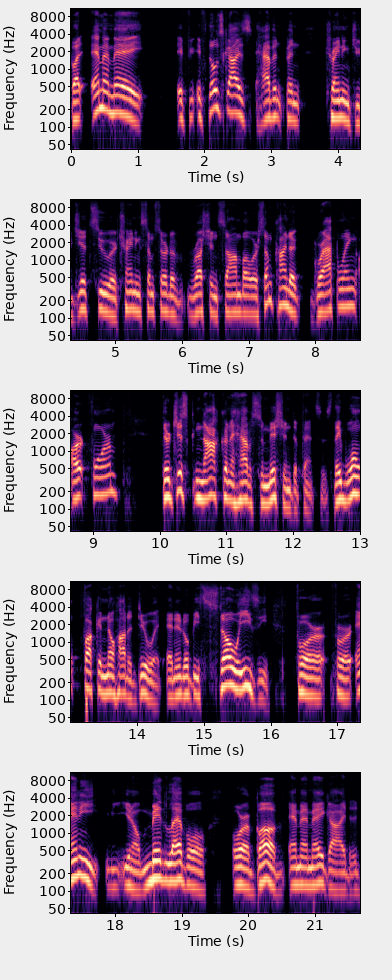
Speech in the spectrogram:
but MMA, if if those guys haven't been training jujitsu or training some sort of Russian sambo or some kind of grappling art form, they're just not going to have submission defenses. They won't fucking know how to do it, and it'll be so easy for for any you know mid level or above MMA guy to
